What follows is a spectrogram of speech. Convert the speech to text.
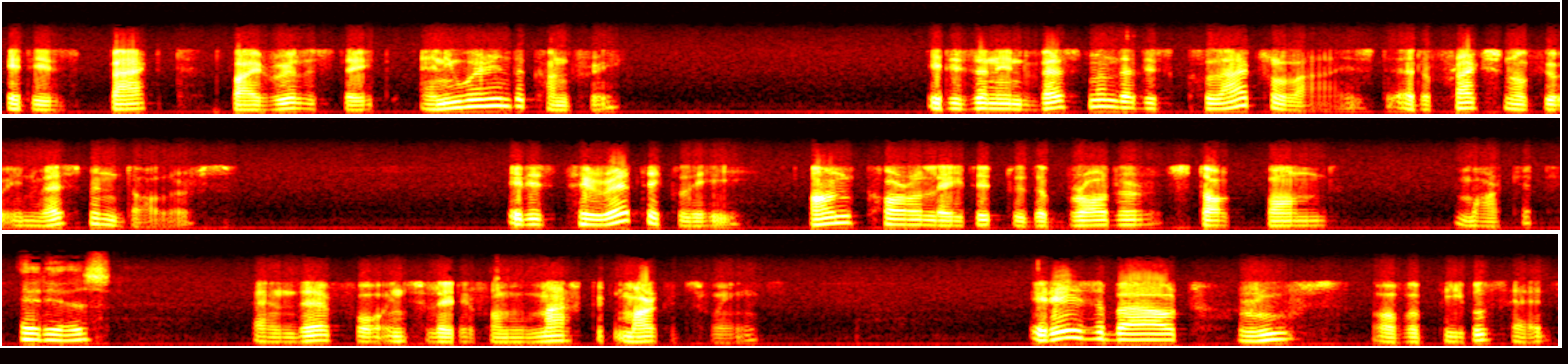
It is backed by real estate anywhere in the country. It is an investment that is collateralized at a fraction of your investment dollars. It is theoretically uncorrelated to the broader stock bond market. It is. And therefore insulated from market, market swings. It is about roofs over people's heads.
